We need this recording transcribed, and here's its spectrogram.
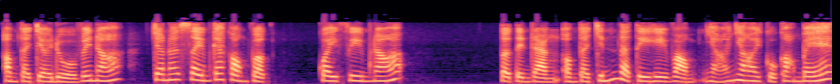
Ông ta chơi đùa với nó, cho nó xem các con vật, quay phim nó. Tôi tin rằng ông ta chính là tia hy vọng nhỏ nhoi của con bé.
